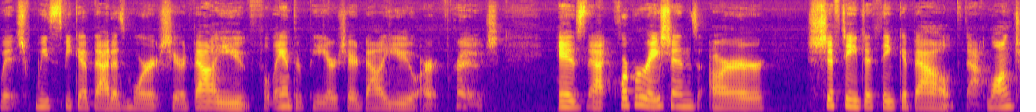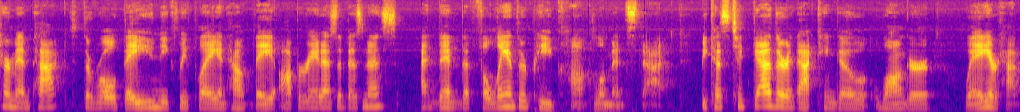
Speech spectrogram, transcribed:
which we speak of that as more shared value philanthropy or shared value our approach, is that corporations are shifting to think about that long term impact, the role they uniquely play, and how they operate as a business. And then the philanthropy complements that because together that can go longer way or have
